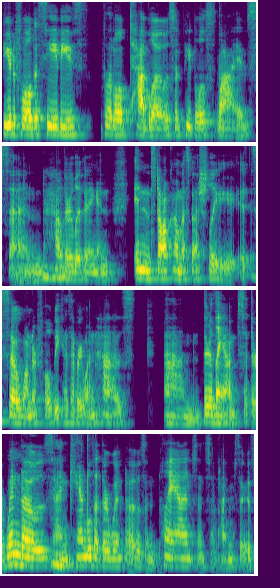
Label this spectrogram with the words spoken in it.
beautiful to see these little tableaus of people's lives and how Mhm. they're living. And in Stockholm, especially, it's so wonderful because everyone has um, their lamps at their windows and candles at their windows and plants. And sometimes there's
